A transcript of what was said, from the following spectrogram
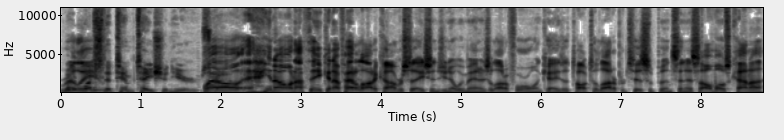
Really. what's the temptation here? Well, Scott? you know, and I think, and I've had a lot of conversations. You know, we manage a lot of 401ks. I talked to a lot of participants, and it's almost kind of.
